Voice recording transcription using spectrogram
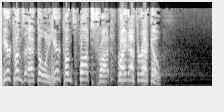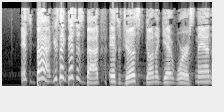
Here comes echo and here comes foxtrot right after echo. It's bad. You think this is bad. It's just gonna get worse. Man,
